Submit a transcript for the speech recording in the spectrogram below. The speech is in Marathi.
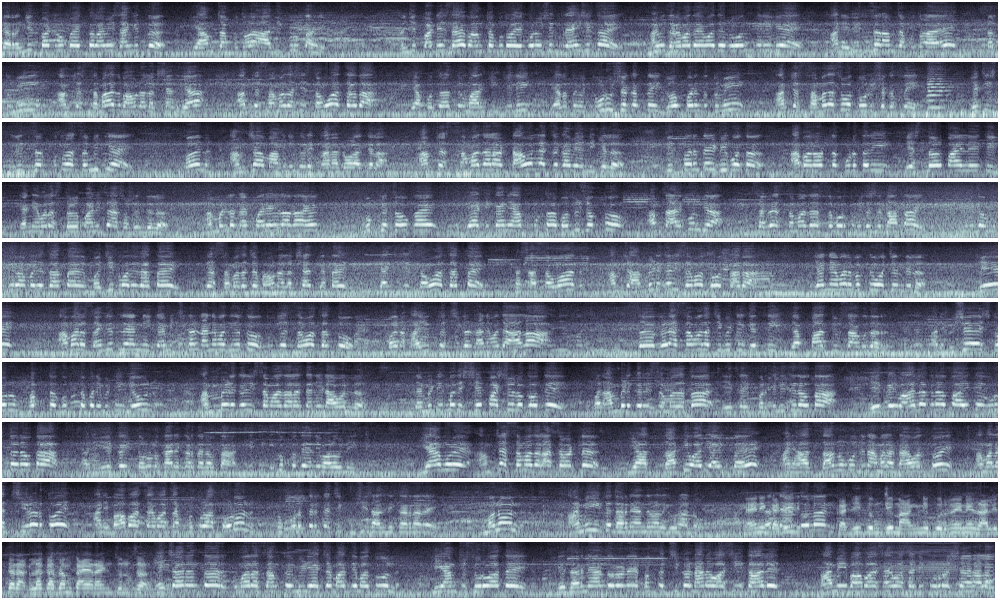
त्या रणजित पाटील उपायुक्ताला आम्ही सांगितलं की आमचा पुतळा अधिकृत आहे. रणजित पाटील साहेब आमचा पुतळा एकोणीसशे त्र्याऐंशीचा आहे. आम्ही धर्मादायामध्ये नोंद केलेली आहे. आणि रितसर आमचा पुतळा आहे. तर तुम्ही आमच्या समाज भावना लक्षात घ्या. आमच्या समाजाशी संवाद साधा. या पुतळ्यात तुम्ही मार्किंग केली. याला तुम्ही तोडू शकत नाही. जोपर्यंत तुम्ही आमच्या समाजासोबत बोलू शकत नाही. याची रितसर पुतळा समिती आहे. पण आमच्या मागणीकडे कानाडोळा केला. आमच्या समाजाला डावलण्याचं काम यांनी केलं. तिथपर्यंतही ठीक होतं. आम्हाला वाटलं कुठंतरी हे स्थळ पाहायला येतील. त्यांनी आम्हाला स्थळ पाणीचं आश्वासन दिलं. आम्ही म्हटलं काय पर्याय जागा आहे मुख्य चौक आहे. त्या ठिकाणी आपण पुतळा बसू शकतो? आमचं ऐकून घ्या. सगळ्या समाजासमोर तुम्ही जसे जाताय विविध मंदिरामध्ये जाताय मस्जिदमध्ये जाताय त्या समाजाच्या भावना लक्षात घेताय. त्यांच्याशी संवाद साधताय तसा संवाद आमच्या आंबेडकरी समाजासोबत साधा. यांनी आम्हाला फक्त वचन दिलं. हे आम्हाला सांगितलं यांनी की आम्ही चिकन ठाण्यामध्ये येतो तुमच्या संवाद साधतो. पण आयुक्त चिकन ठाण्यामध्ये आला. सगळ्या समाजाची मिटिंग घेतली या पाच दिवस अगोदर. आणि विशेष करून फक्त गुप्तपणे मिटिंग घेऊन आंबेडकरी समाजाला त्यांनी डावललं. त्या मिटिंगमध्ये शे पाचशे लोक होते पण आंबेडकरी समाजाचा एकही प्रतिनिधी नव्हता एकही बालक नव्हता एकही वृद्ध नव्हता आणि एकही तरुण कार्यकर्ता नव्हता. किती गुप्तता यांनी वाढवली. यामुळे आमच्या समाजाला असं वाटलं की हा जातीवादी आयुक्त आहे आणि हा जाणूनबुजून आम्हाला डावलतोय आम्हाला चिरडतोय आणि बाबासाहेबाचा पुतळा तोडून तो कुठेतरी त्याची खुशी साजरी करणार आहे. म्हणून आम्ही इथे धरणे आंदोलन घेऊन आलो. नाही नाही धरणे कधी आंदोलन कधी तुमची मागणी पूर्ण नाही झाली तर अगला कदम काय राहील तुमचं? याच्यानंतर तुम्हाला सांगतोय मीडियाच्या माध्यमातून ही आमची सुरुवात आहे. हे धरणे आंदोलन आहे. फक्त चिकलठाणा वासी इथं आलेत. आम्ही बाबासाहेबासाठी पूर्ण शहराला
